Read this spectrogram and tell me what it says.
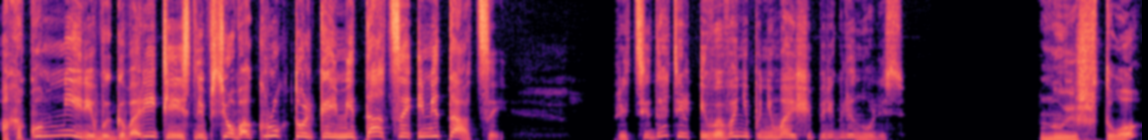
О каком мире вы говорите, если все вокруг только имитация имитаций? Председатель и ВВ непонимающе переглянулись. «Ну и что?»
